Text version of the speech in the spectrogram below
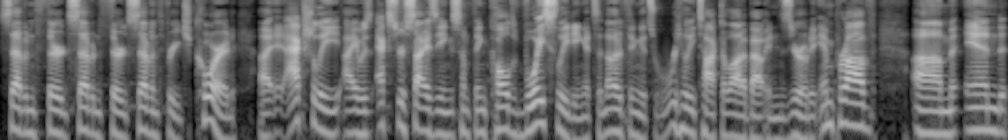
seventh, third, seventh, third, seventh for each chord. Uh, actually, I was exercising something called voice leading. It's another thing that's really talked a lot about in Zero to Improv. Um, and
